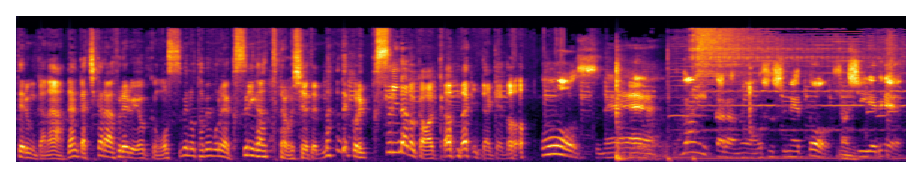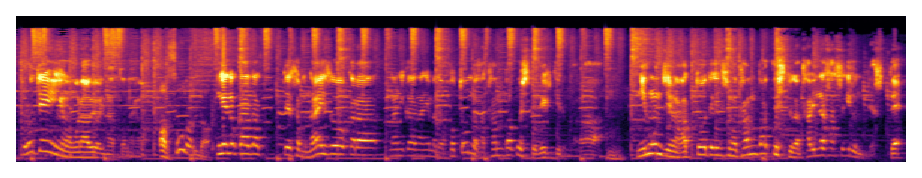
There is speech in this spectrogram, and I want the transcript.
てるんかな？なんか力あふれるよっくんおすすめの食べ物や薬があったら教えて。なんでこれ薬なのかわかんないんだけど。そうっすねファンからのおすすめと差し入れでプロテインをもらうようになったのよあ、そうなんだ。人間の体ってさもう内臓から何から何までほとんどがタンパク質でできてるから、日本人は圧倒的にそのタンパク質が足りなさすぎるんですって。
